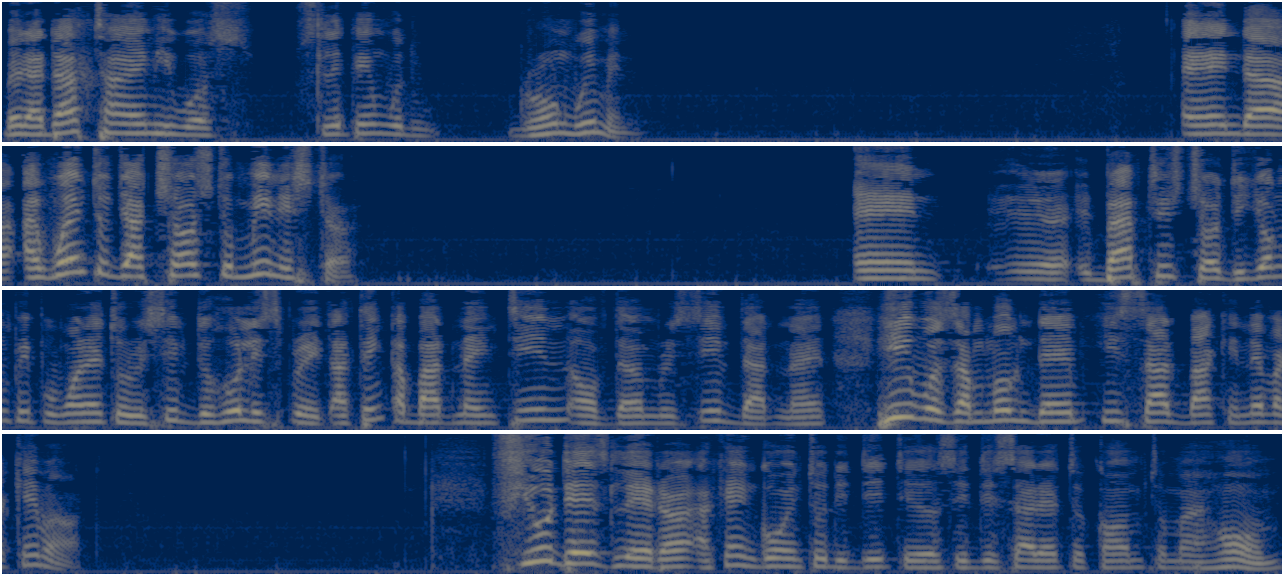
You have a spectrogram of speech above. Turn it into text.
But at that time, he was sleeping with grown women. And uh, I went to that church to minister and uh, Baptist church, the young people wanted to receive the Holy Spirit. I think about 19 of them received that night. He was among them. He sat back. He never came out. Few days later, I can't go into the details. He decided to come to my home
